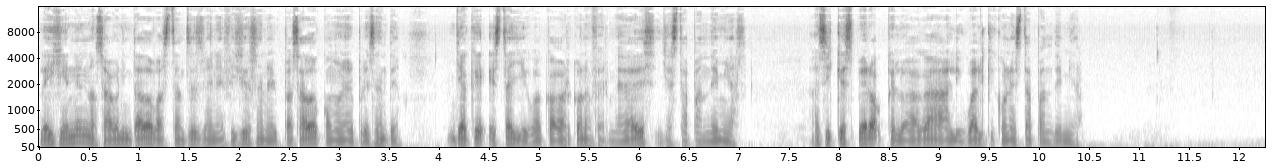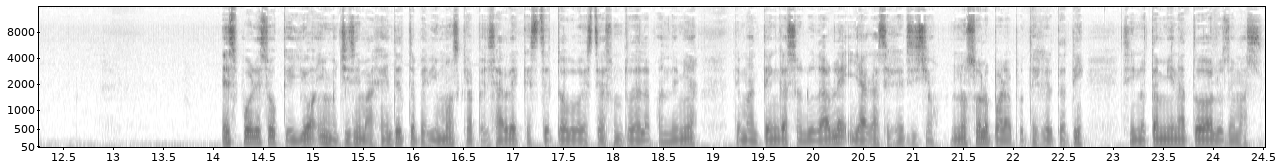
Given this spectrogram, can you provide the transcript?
La higiene nos ha brindado bastantes beneficios en el pasado como en el presente, ya que ésta llegó a acabar con enfermedades y hasta pandemias así que espero que lo haga al igual que con esta pandemia. Es por eso que yo y muchísima gente te pedimos que a pesar de que esté todo este asunto de la pandemia, te mantengas saludable y hagas ejercicio, no solo para protegerte a ti, sino también a todos los demás.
